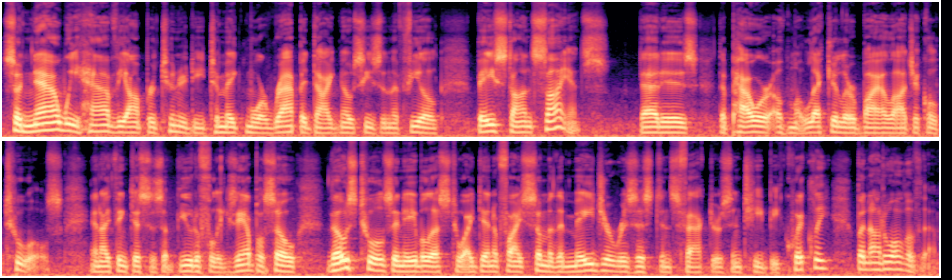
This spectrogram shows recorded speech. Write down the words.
So now we have the opportunity to make more rapid diagnoses in the field based on science. That is the power of molecular biological tools. And I think this is a beautiful example. So, those tools enable us to identify some of the major resistance factors in TB quickly, but not all of them.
